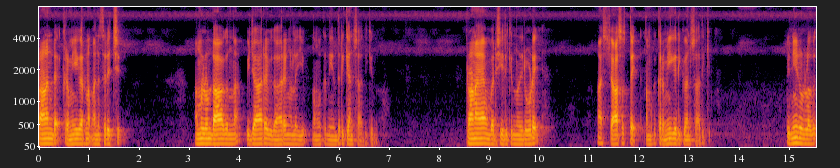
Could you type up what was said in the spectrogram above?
പ്രാണന്റെ ക്രമീകരണം അനുസരിച്ച് നമ്മളുണ്ടാകുന്ന വിചാര വികാരങ്ങളെയും നമുക്ക് നിയന്ത്രിക്കാൻ സാധിക്കുന്നു. പ്രാണായാമം പരിശീലിക്കുന്നതിലൂടെ ആ ശ്വാസത്തെ നമുക്ക് ക്രമീകരിക്കുവാൻ സാധിക്കും. പിന്നീടുള്ളത്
